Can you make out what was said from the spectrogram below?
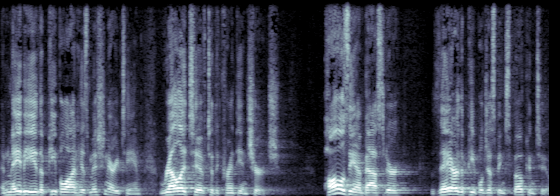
and maybe the people on his missionary team relative to the Corinthian church. Paul is the ambassador, they are the people just being spoken to.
